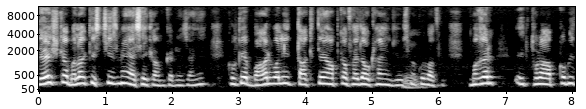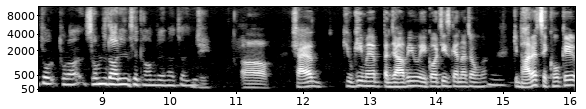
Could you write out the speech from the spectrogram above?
देश का भला किस चीज़ में ऐसे ही काम करने चाहिए? क्योंकि बाहर वाली ताकतें आपका फ़ायदा उठाएँगी उसमें हम्म। कोई बात नहीं. मगर एक थोड़ा आपको भी तो थोड़ा समझदारी से काम लेना चाहिए। जी। आ, शायद क्योंकि मैं पंजाबी हूँ एक और चीज़ कहना चाहूँगा हम्म। कि भारत सिखों के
